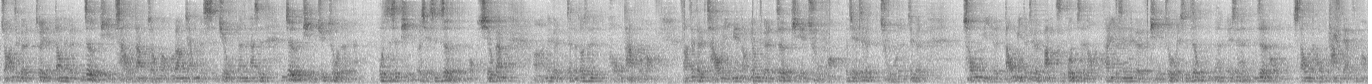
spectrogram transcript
抓这个罪人到那个热铁槽当中哦。我刚刚讲那个石臼，但是它是热铁去做的，不只是铁，而且是热的哦。修钢啊，那个整个都是红烫的哦。啊，在这个槽里面哦，用这个热铁杵哦，而且这个杵呢，这个。舂米的捣米的这个棒子棍子哦，它也是那个铁做，也是热，也是很热哦烧的红烫这样子哦，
